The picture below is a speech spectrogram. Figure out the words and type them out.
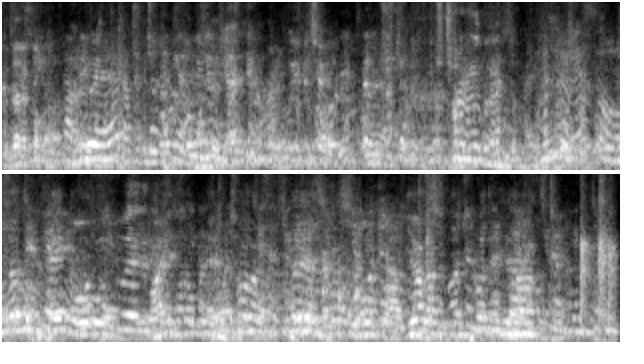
모자랄까봐. 나 왜? 추천했어. 추천을 하는 거 했어. 했어. 서티피케이트 오브 와인 소믈리에 처음 해외에서 이어갔습니다. 축하드립니다. 축하드립니다.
